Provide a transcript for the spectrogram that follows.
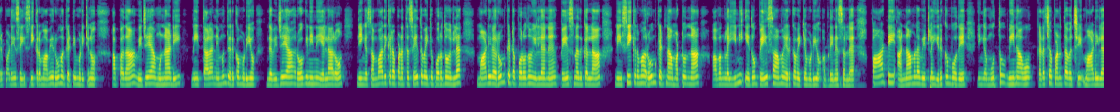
ஏற்பாடையும் செய். சீக்கிரமாகவே ரூமை கட்டி முடிக்கணும். அப்போ தான் விஜயா முன்னாடி நீ தலை நிமிர்ந்து இருக்க முடியும். இந்த விஜயா ரோகிணின்னு எல்லாரும் நீங்கள் சம்பாதிக்கிற பணத்தை சேர்த்து வைக்க போகிறதும் இல்லை மாடியில் ரூம் கெட்ட போகிறதும் இல்லைன்னு பேசினதுக்கெல்லாம் நீ சீக்கிரமாக ரூம் கட்டினா மட்டும்தான் அவங்கள இனி எதுவும் பேசாமல் இருக்க வைக்க முடியும் அப்படின்னு சொல்ல. பாட்டி அண்ணாமலை வீட்டில் இருக்கும்போதே இங்கே முத்து மீனாவும் கிடைச்ச பணத்தை வச்சு மாடியில்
